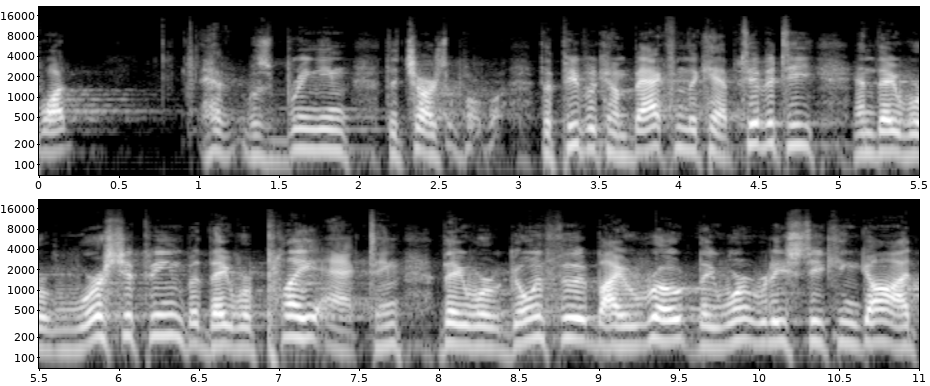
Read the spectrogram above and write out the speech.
what have, was bringing the charge. The people come back from the captivity and they were worshiping, but they were play acting. They were going through it by rote. They weren't really seeking God.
